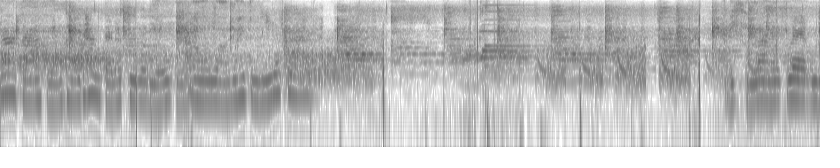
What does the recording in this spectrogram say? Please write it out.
หน้าตาของไททันแต่ละตัวเดี๋ยวผมเอาวางไว้ให้ตรงนี้แล้วกัน นี่คือร่างแรกๆเล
